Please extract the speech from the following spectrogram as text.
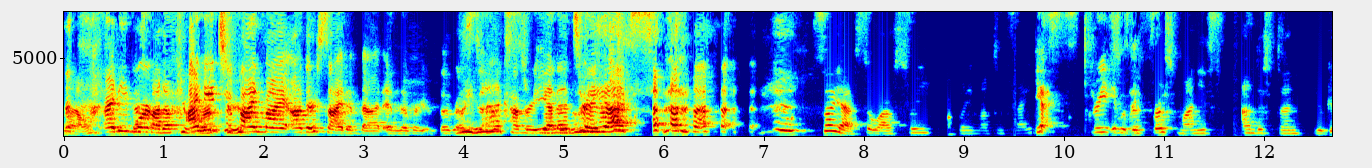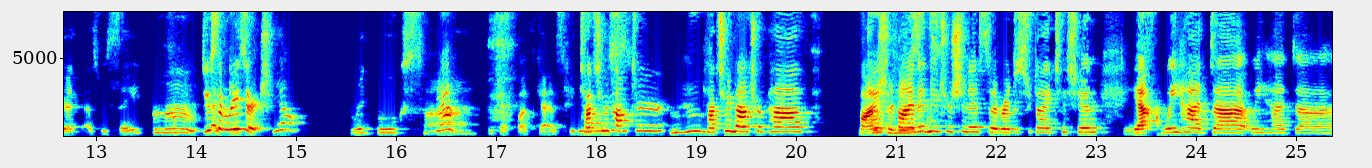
Well, i need more of i need to find my other side of that and the, the rest of the Relax, recovery yeah that's right yes so yeah so our three Bolly Mom insights yes three so the first one is understand your gut as we say Mhm. do like some research yeah read books, uh, Yeah. look at podcasts, videos. Talk to your doctor. Mhm. Talk to your naturopath. Find find a Nutritionist. a registered dietitian. Yes. Yeah, we had uh, we had uh,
